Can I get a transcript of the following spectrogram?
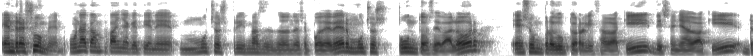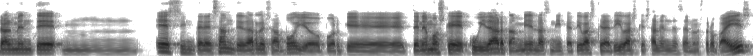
En resumen, una campaña que tiene muchos prismas desde donde se puede ver, muchos puntos de valor, es un producto realizado aquí, diseñado aquí, realmente mm, es interesante darles apoyo porque tenemos que cuidar también las iniciativas creativas que salen desde nuestro país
